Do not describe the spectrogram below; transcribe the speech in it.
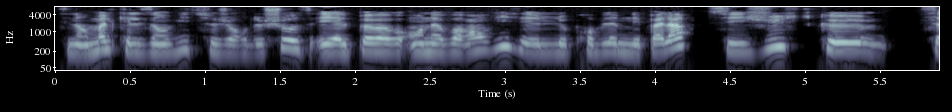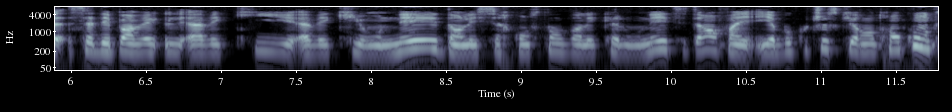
c'est normal qu'elles aient envie de ce genre de choses. Et elles peuvent en avoir envie. et le problème n'est pas là. C'est juste que ça, ça dépend avec, qui avec qui on est, dans les circonstances dans lesquelles on est, etc. Enfin, il y a beaucoup de choses qui rentrent en compte.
